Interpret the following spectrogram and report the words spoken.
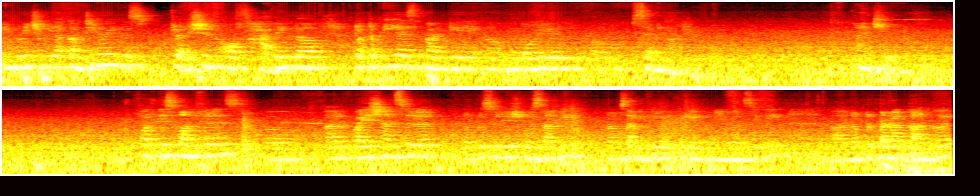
in which we are continuing this tradition of having the Dr. P.S. Bange uh, Memorial uh, Seminar. Thank you. For this conference, uh, our Vice Chancellor, Dr. Suresh Goswami from Savitribai Phule Pune University, uh, Dr. Parag Kalkar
